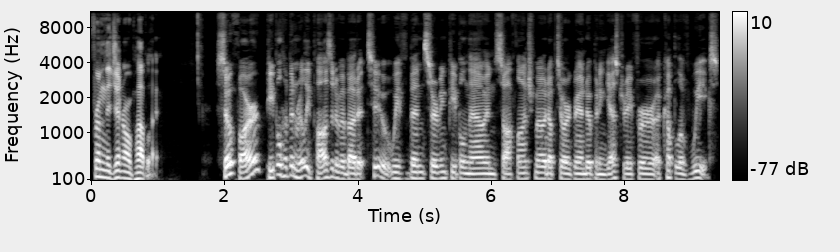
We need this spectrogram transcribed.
from the general public? So far, people have been really positive about it too. We've been serving people now in soft launch mode up to our grand opening yesterday for a couple of weeks.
